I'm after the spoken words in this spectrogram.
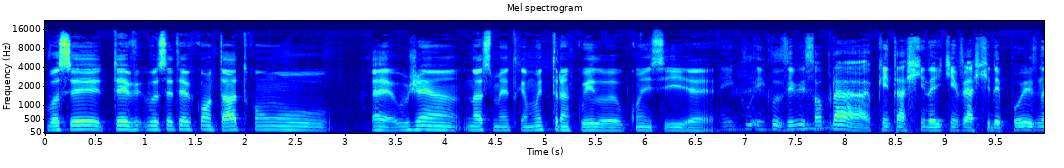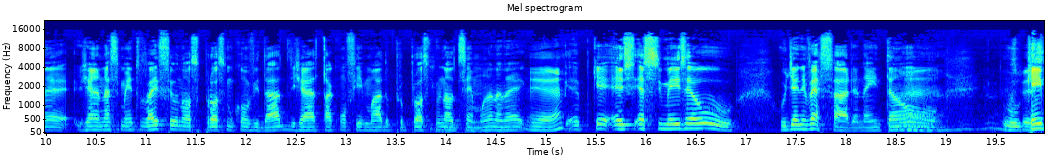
Você teve, você teve contato com o é, o Jean Nascimento, que é muito tranquilo, eu conheci. É... Inclusive, só para quem está assistindo aí, quem vai assistir depois, né? Jean Nascimento vai ser o nosso próximo convidado, já está confirmado para o próximo final de semana, né? É. é porque esse, esse mês é o, o de aniversário, né? Então. É. O, quem,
